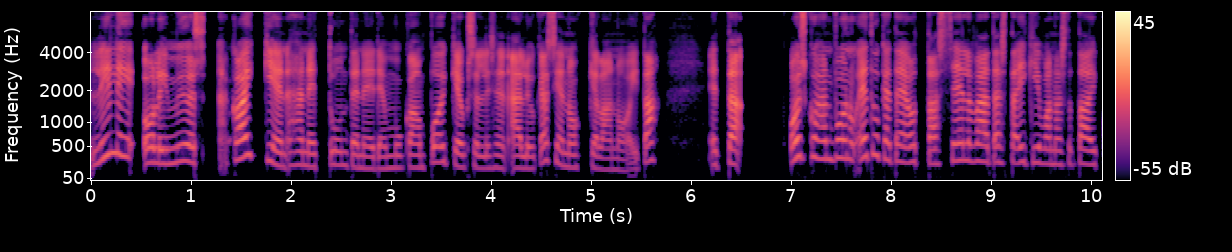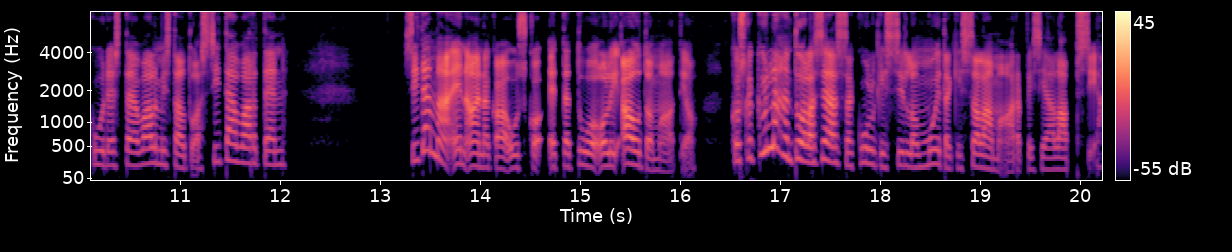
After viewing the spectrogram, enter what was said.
Lili oli myös kaikkien hänet tunteneiden mukaan poikkeuksellisen älykäs ja nokkela noita, että olisiko hän voinut etukäteen ottaa selvää tästä ikivanhasta taikuudesta ja valmistautua sitä varten. Sitä mä en ainakaan usko, että tuo oli automaatio, koska kyllähän tuolla seassa kulki silloin muitakin salama-arpisia lapsia.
